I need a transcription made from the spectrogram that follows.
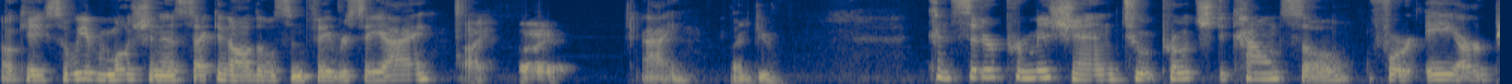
Okay, so we have a motion and a second. All those in favor say aye. Aye. Aye. Aye. Thank you. Consider permission to approach the council for ARP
